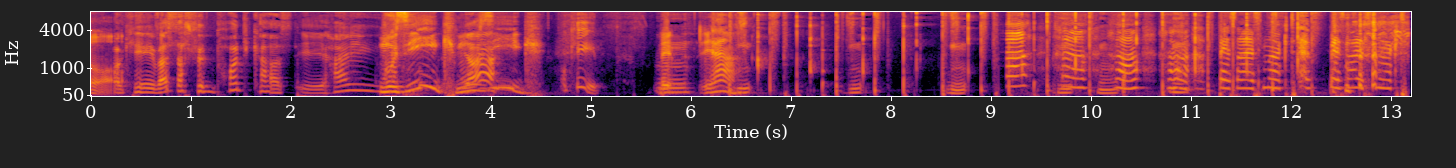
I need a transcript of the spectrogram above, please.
Oh. Okay, was ist das für ein Podcast, ey? Hi. Musik, Ja. Musik. Okay. Hm. Ja. Besser als nackt, besser als nackt.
